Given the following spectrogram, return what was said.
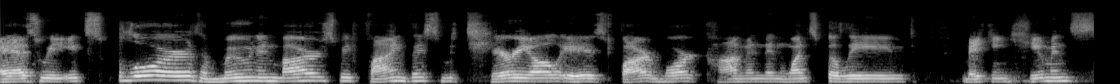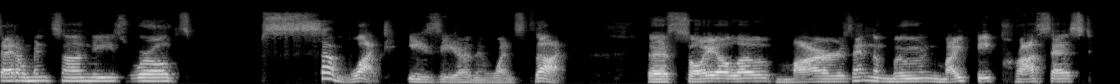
As we explore the moon and Mars, we find this material is far more common than once believed, making human settlements on these worlds somewhat easier than once thought. The soil of Mars and the moon might be processed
